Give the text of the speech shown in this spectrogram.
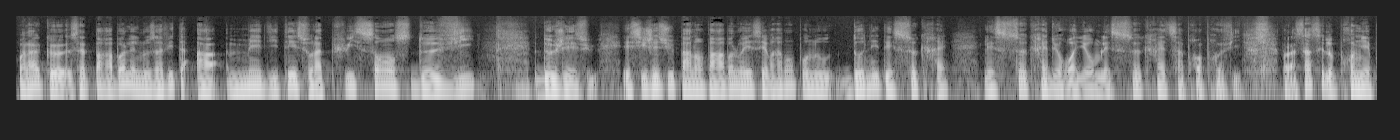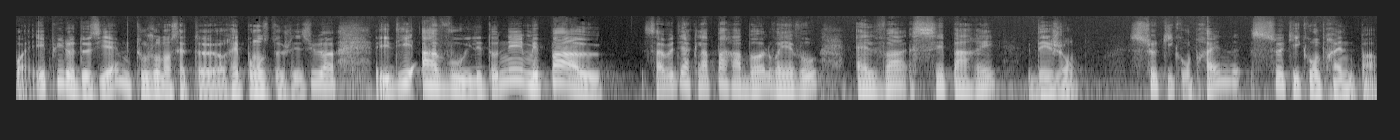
Voilà, que cette parabole, elle nous invite à méditer sur la puissance de vie de Jésus. Et si Jésus parle en parabole, vous voyez, c'est vraiment pour nous donner des secrets, les secrets du royaume, les secrets de sa propre vie. Voilà, ça c'est le premier point. Et puis le deuxième, toujours dans cette euh, réponse de Jésus, hein, il dit à vous, il est donné, mais pas à eux. Ça veut dire que la parabole, voyez-vous, elle va séparer des gens ceux qui comprennent, ceux qui comprennent pas.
